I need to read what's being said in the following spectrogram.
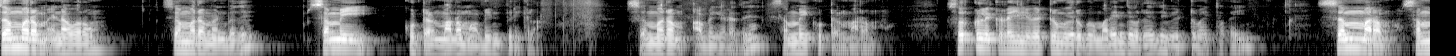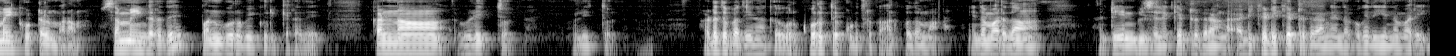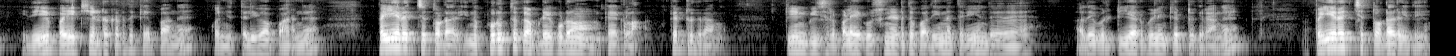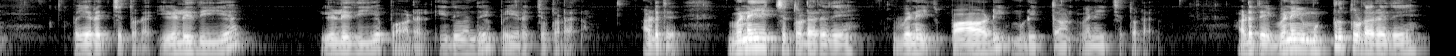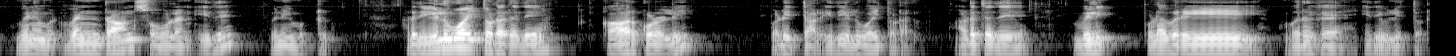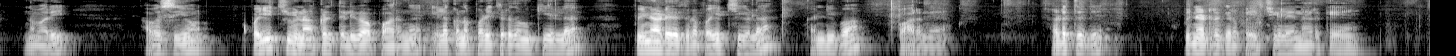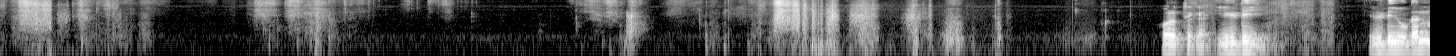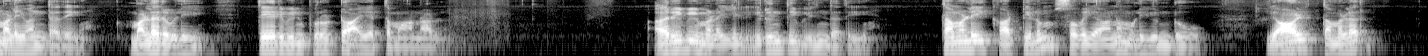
செம்மரம் என்ன வரும்? செம்மரம் என்பது செம்மை கூட்டல் மரம் அப்படின்னு பிரிக்கலாம். செம்மரம் அப்படிங்கிறது செம்மை கூட்டல் மரம். சொற்களுக்கு இடையில் வேற்றுமை உருவு மறைந்து வருவது வேற்றுமை தொகை. செம்மரம் செம்மை கூட்டல் மரம். செம்மைங்கிறது பண்புருவை குறிக்கிறது. கண்ணா விழிச்சொல் விழித்தொல். அடுத்து பார்த்திங்கனாக்கா ஒரு குருத்தை கொடுத்துருக்கோம் அற்புதமாக இந்த மாதிரி தான் டிஎன்பிசியில் கேட்டிருக்கிறாங்க. அடிக்கடி கேட்டிருக்கிறாங்க இந்த பகுதி இந்த மாதிரி. இதே பயிற்சியில் இருக்கிறது கேட்பாங்க. கொஞ்சம் தெளிவாக பாருங்கள் பெயரச்ச தொடர். இந்த பொருத்துக்கு அப்படியே கூட கேட்கலாம். கேட்டிருக்கிறாங்க. டிஎன்பிசியில் பழைய கொஷின் எடுத்து பார்த்தீங்கன்னா தெரியும். இந்த அதே மாதிரி டிஆர்பிலையும் கேட்டிருக்கிறாங்க. பெயரச்ச தொடர் இது. பெயரச்ச தொடர். எழுதிய எழுதிய பாடல். இது வந்து பெயரச்ச தொடர். அடுத்து வினையச்ச தொடருது. வினை பாடி முடித்தான் வினைச்ச தொடர். அடுத்து வினை முற்று தொடருது. வினை வென்றான் சோழன். இது வினைமுற்று அடுத்து எழுவாய் தொடருது. கார்குழலி படித்தாள். இது எழுவாய் தொடர். அடுத்தது வெளி புலவரே வருக. இது விழித்தொடர் இந்த மாதிரி அவசியம். பயிற்சி வினாக்கள் தெளிவாக பாருங்கள் இலக்கணம் படிக்கிறது முக்கியம் இல்லை. பின்னாடி இருக்கிற பயிற்சிகளை கண்டிப்பாக பாருங்கள் அடுத்தது பின்னாடி இருக்கிற பயிற்சிகள் என்ன இருக்குது பொறுத்துக்க இடி. இடியுடன் மழை வந்தது. மலர்விழி தேர்வின் பொருட்டு ஆயத்தமானாள். அருவி மலையில் இருந்து வீழ்ந்தது. தமிழை காட்டிலும் சுவையான மொழியுண்டோ. யாழ் தமிழர்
